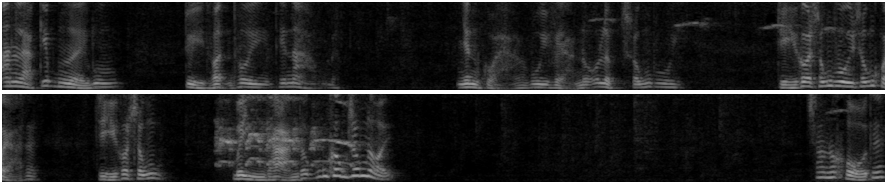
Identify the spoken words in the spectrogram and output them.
ăn là kiếp người bu tùy thuận thôi thế nào cũng được. Nhân quả vui vẻ nỗ lực sống vui. Chỉ có sống vui sống khỏe thôi. Chỉ có sống bình thản thôi cũng không sống nổi. Sao nó khổ thế?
